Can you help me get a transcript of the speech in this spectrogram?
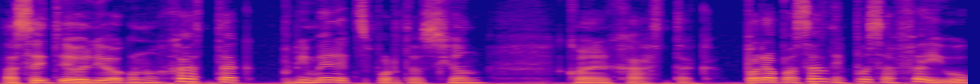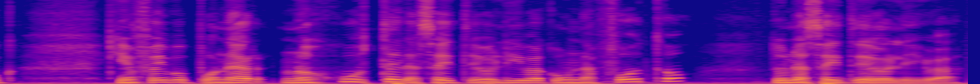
Aceite de oliva con un hashtag, primera exportación con el hashtag. Para pasar después a Facebook y en Facebook poner nos gusta el aceite de oliva con una foto de un aceite de oliva.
